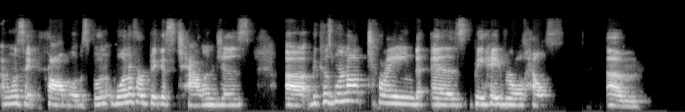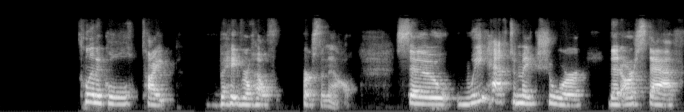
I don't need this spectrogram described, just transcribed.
I don't want to say problems, but one of our biggest challenges uh, because we're not trained as behavioral health um, clinical type behavioral health personnel. So we have to make sure that our staff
